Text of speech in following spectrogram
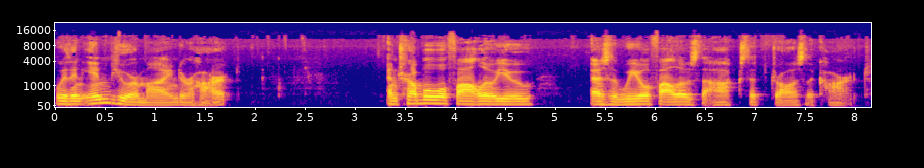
with an impure mind or heart, and trouble will follow you as the wheel follows the ox that draws the cart.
